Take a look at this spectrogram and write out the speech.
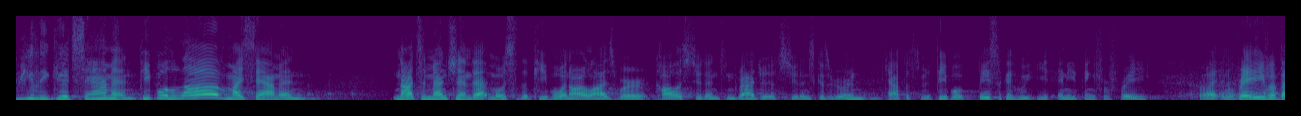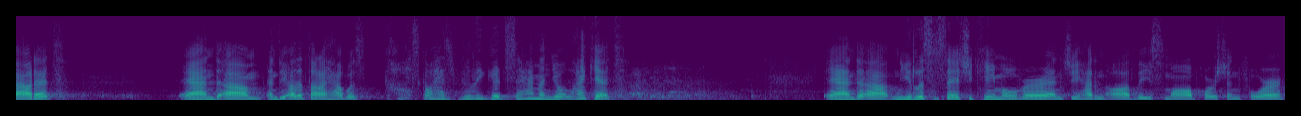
really good salmon. People love my salmon. Not to mention that most of the people in our lives were college students and graduate students because we were in campus. People basically who eat anything for free, right, and rave about it. And, um, and the other thought I had was Costco has really good salmon. You'll like it. and uh, needless to say, she came over and she had an oddly small portion for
